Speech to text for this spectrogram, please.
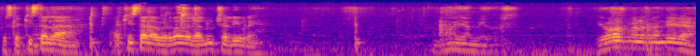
pues, que aquí está la, aquí está la verdad de la lucha libre. Ay, amigos. Dios me los bendiga.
